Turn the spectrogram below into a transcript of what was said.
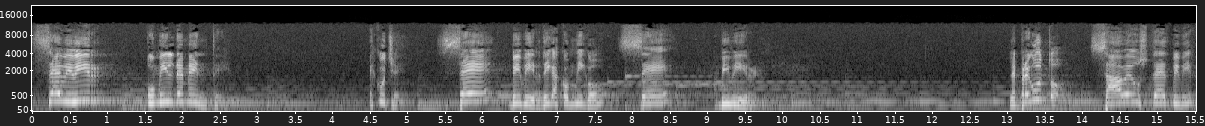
sé vivir humildemente. Escuche, sé vivir, diga conmigo, sé vivir. Le pregunto, ¿sabe usted vivir?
